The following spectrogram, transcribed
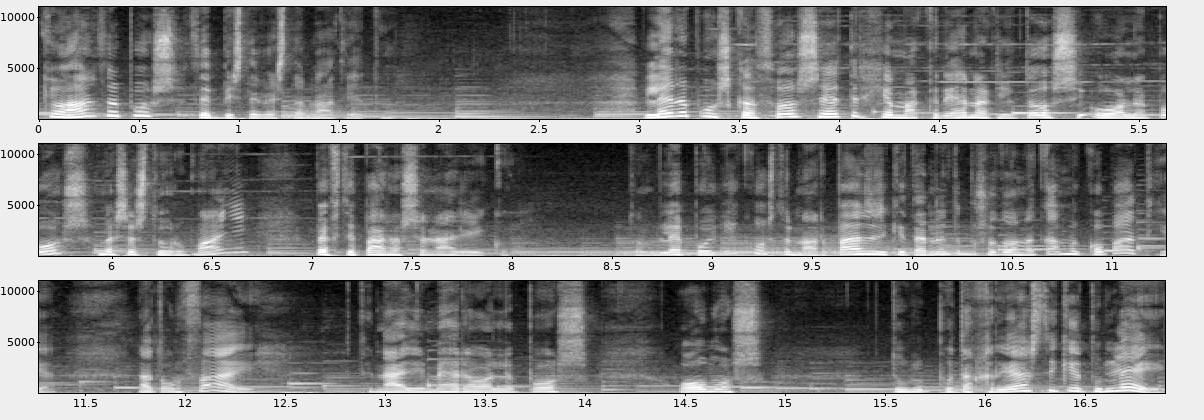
Και ο άνθρωπος δεν πίστευε στα μάτια του. Λένε πως καθώς έτρεχε μακριά να γλιτώσει ο Αλεπός μέσα στο ρουμάνι, πέφτει πάνω σε ένα λύκο. Τον βλέπω ο λύκο, τον αρπάζει και ήταν έτοιμο να τον κάνει κοπάτια, να τον φάει. Την άλλη μέρα ο Αλεπός όμως που τα χρειάστηκε του λέει:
